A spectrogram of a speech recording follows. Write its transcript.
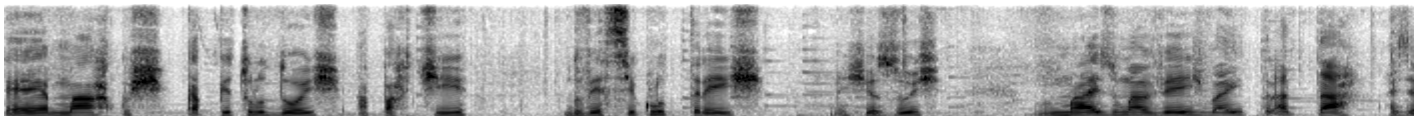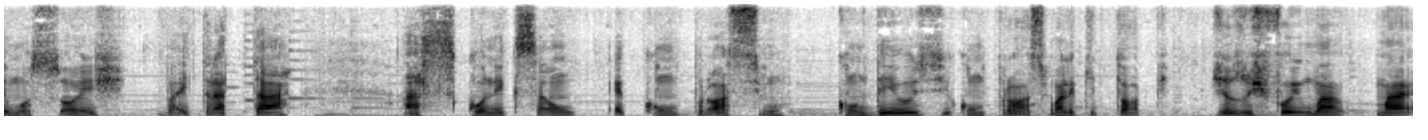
É Marcos capítulo 2, a partir do versículo 3. Jesus mais uma vez vai tratar as emoções, vai tratar a conexão é com o próximo, com Deus e com o próximo. Olha que top. Jesus foi uma, uma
